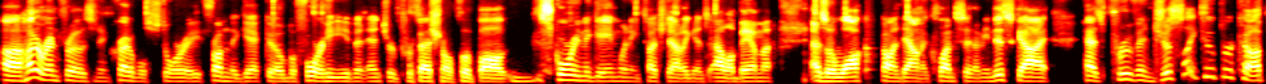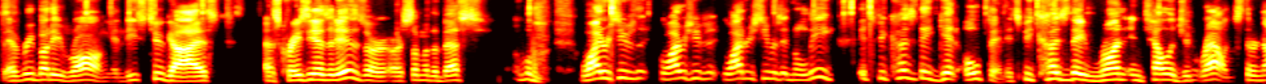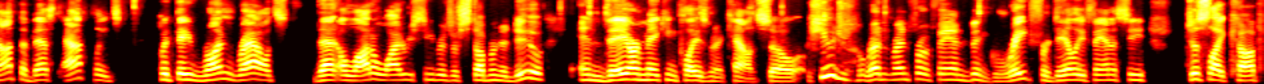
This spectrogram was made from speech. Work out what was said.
Uh, Hunter Renfrow is an incredible story from the get go before he even entered professional football, scoring the game winning touchdown against Alabama as a walk on down at Clemson. I mean, this guy has proven, just like Cooper Kupp, everybody wrong. And these two guys, as crazy as it is, are, are some of the best wide receivers wide receivers wide receivers in the league it's because they get open it's because they run intelligent routes they're not the best athletes but they run routes that a lot of wide receivers are stubborn to do, and they are making plays when it counts. So, huge Ren- Renfrow fan, been great for daily fantasy, just like Kupp.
